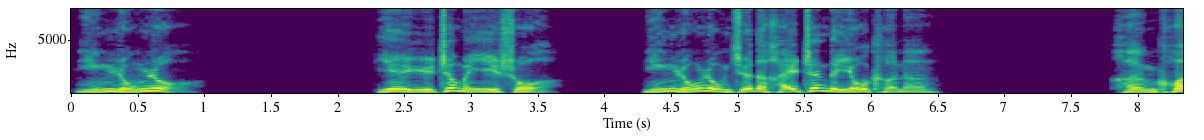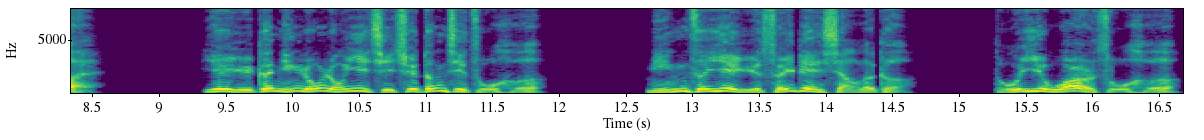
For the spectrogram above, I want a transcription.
宁荣荣，叶雨这么一说，宁荣荣觉得还真的有可能。很快，叶雨跟宁荣荣一起去登记组合，名字叶雨随便想了个独一无二组合。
